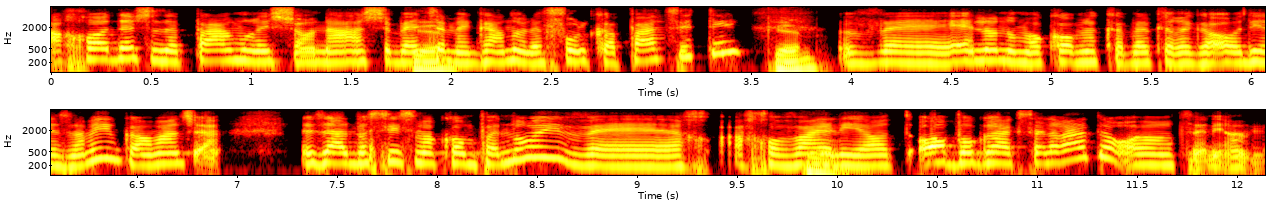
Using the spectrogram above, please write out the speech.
החודש זה פעם ראשונה שבעצם כן. הגענו לפול קפסיטי. כן, ואין לנו מקום לקבל כרגע עוד יזמים, כמובן שזה על בסיס מקום פנוי, והחובה. היא להיות או בוגרי אקסלרטור או הרצליאנים.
